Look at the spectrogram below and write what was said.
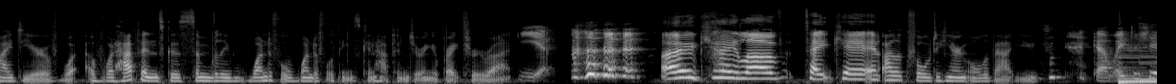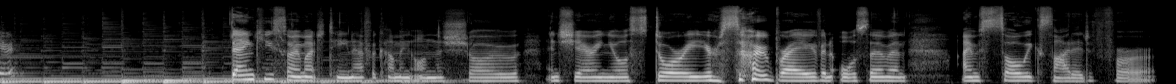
idea of what of what happens because some really wonderful wonderful things can happen during a breakthrough right Yeah. okay love take care and i look forward to hearing all about you Can't wait to share it. Thank you so much, Tina, for coming on the show and sharing your story. You're so brave and awesome, and I'm so excited for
